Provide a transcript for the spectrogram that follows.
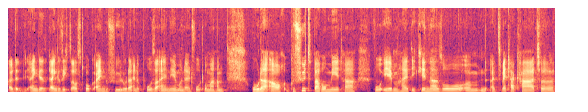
äh, ein, ein Gesichtsausdruck, ein Gefühl oder eine Pose einnehmen und ein Foto machen. Oder auch Gefühlsbarometer, wo eben halt die Kinder so ähm, als Wetterkarte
